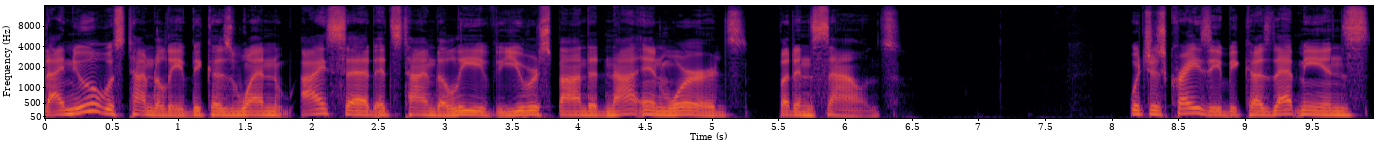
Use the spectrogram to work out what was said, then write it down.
"I knew it was time to leave because when I said it's time to leave, you responded not in words but in sounds." Which is crazy because that means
